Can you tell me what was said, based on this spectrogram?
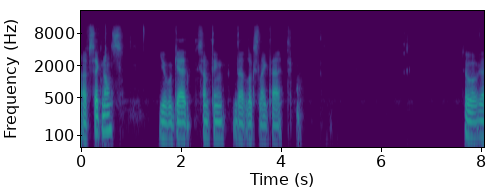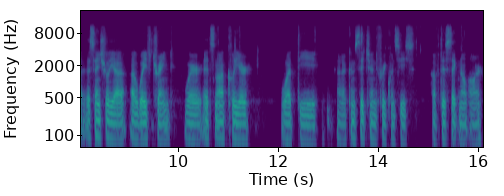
of signals, you will get something that looks like that. So uh, essentially a, a wave train where it's not clear what the uh, constituent frequencies of this signal are.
